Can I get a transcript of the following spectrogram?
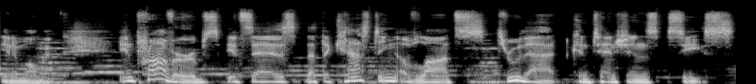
in a moment. In Proverbs, it says that the casting of lots, through that, contentions cease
